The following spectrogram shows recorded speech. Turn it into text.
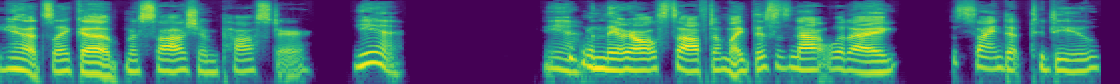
Yeah. It's like a massage imposter. Yeah. Yeah. When they're all soft, I'm like, this is not what I signed up to do.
